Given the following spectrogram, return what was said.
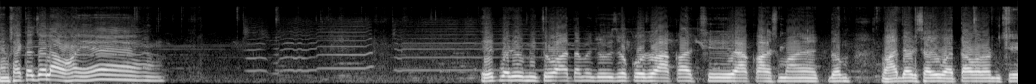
એમ સાયકલ ચલાવો હા એમ. એક બાજુ મિત્રો આ તમે જોઈ શકો છો આકાશ છે આકાશમાં એકદમ વાદળછાયું વાતાવરણ છે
